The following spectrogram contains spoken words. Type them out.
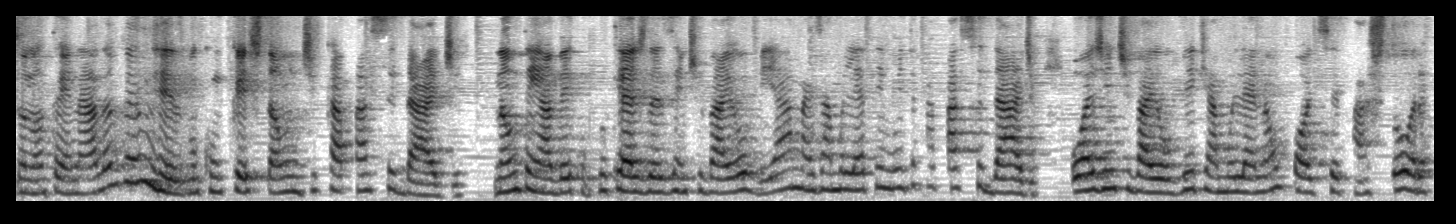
não tem nada a ver mesmo com questão de capacidade. Não tem a ver com. Porque às vezes a gente vai ouvir, ah, mas a mulher tem muita capacidade. Ou a gente vai ouvir que a mulher não pode ser pastora,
